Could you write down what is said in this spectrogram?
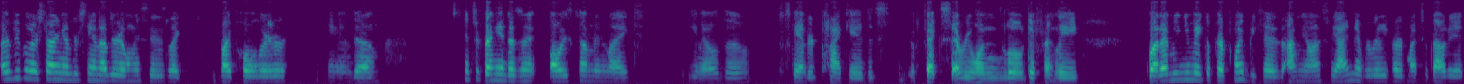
other people are starting to understand other illnesses like bipolar and um, schizophrenia doesn't always come in like, you know, the standard package. It affects everyone a little differently. But I mean, you make a fair point because I mean, honestly, I never really heard much about it.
